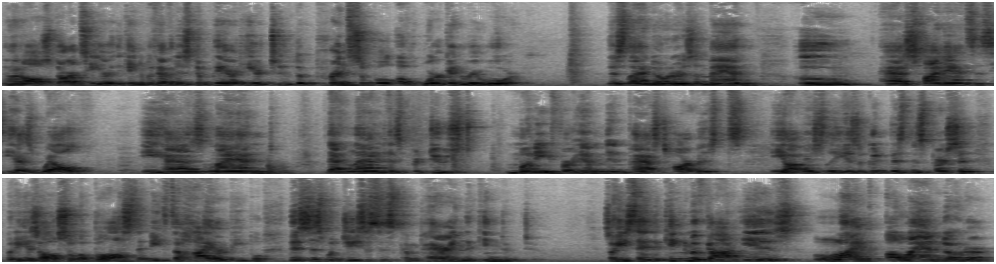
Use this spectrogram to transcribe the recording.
Now it all starts here. The kingdom of heaven is compared here to the principle of work and reward. This landowner is a man who has finances, he has wealth, he has land. That land has produced money for him in past harvests. He obviously is a good business person, but he is also a boss that needs to hire people. This is what Jesus is comparing the kingdom to. So he's saying the kingdom of God is like a landowner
